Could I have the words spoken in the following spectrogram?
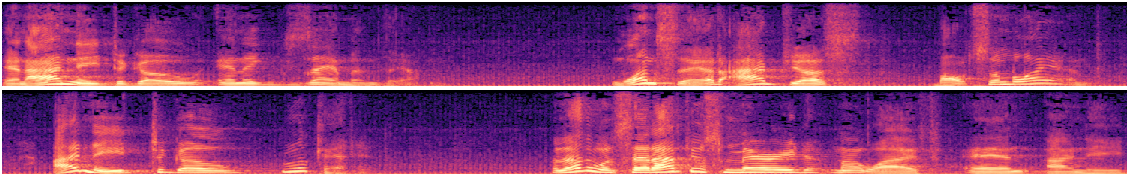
and I need to go and examine them. One said, I've just bought some land. I need to go look at it. Another one said, I've just married my wife, and I need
